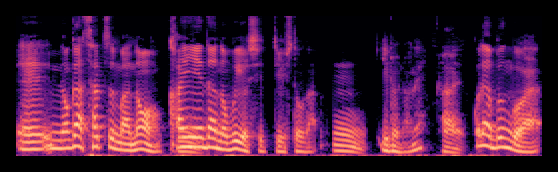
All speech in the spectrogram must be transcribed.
えーのが薩摩の海枝信義っていう人がうん。いるのね。はい。これは文吾は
